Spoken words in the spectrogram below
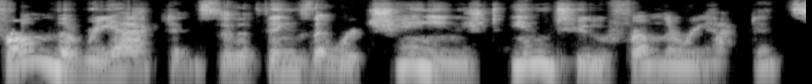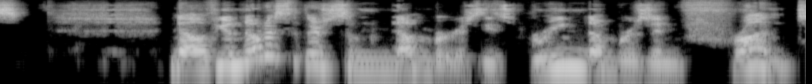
from the reactants. They're the things that were changed into from the reactants. Now, if you'll notice that there's some numbers, these green numbers in front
